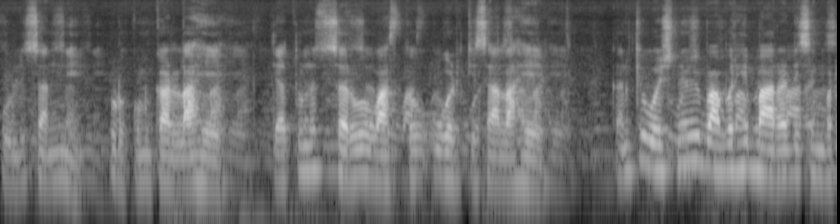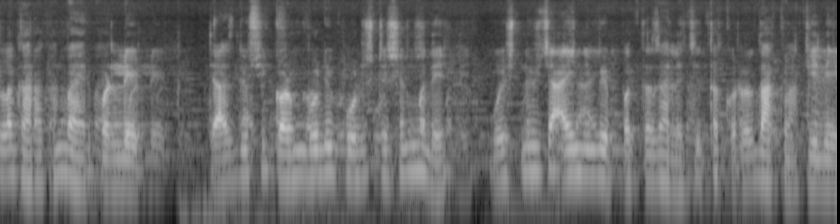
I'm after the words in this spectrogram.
पोलिसांनी हुडकून काढलं आहे. त्यातूनच सर्व वास्तव उघडकीस आलं आहे. कारण की वैष्णवी बाबर ही बारा डिसेंबरला घरातून बाहेर पडले. त्याच दिवशी कळंबोली पोलीस स्टेशनमध्ये वैष्णवीच्या आईने बेपत्ता झाल्याची तक्रार दाखल केली.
